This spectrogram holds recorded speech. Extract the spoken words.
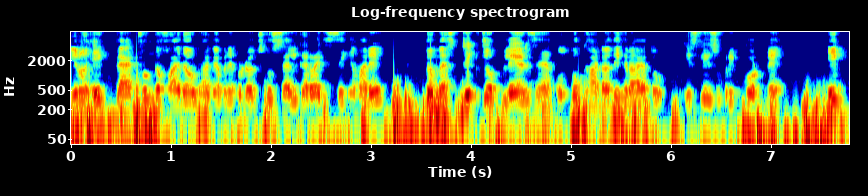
यू नो एक प्लेटफॉर्म का फ़ायदा उठा के अपने प्रोडक्ट्स को सेल कर रहा है, जिससे कि हमारे डोमेस्टिक जो प्लेयर्स हैं उनको घाटा दिख रहा है तो इसलिए सुप्रीम कोर्ट ने एक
